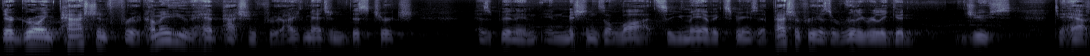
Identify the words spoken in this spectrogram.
they're growing passion fruit. How many of you have had passion fruit? I imagine this church has been in, in missions a lot, so you may have experienced that. Passion fruit is a really, really good juice to have,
